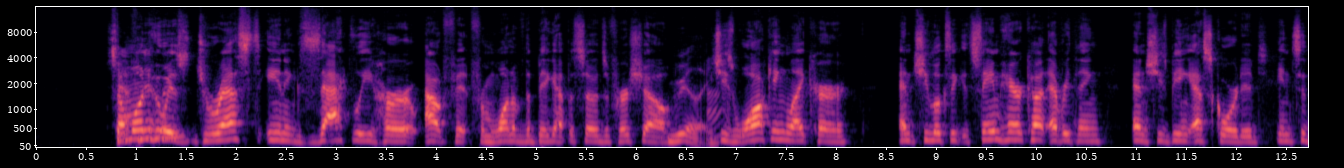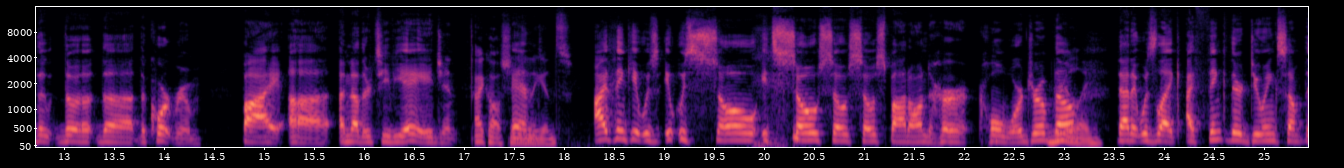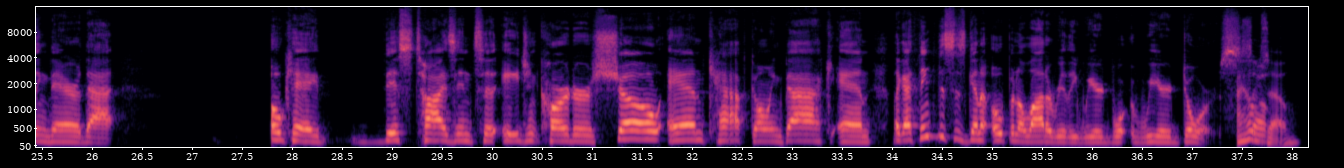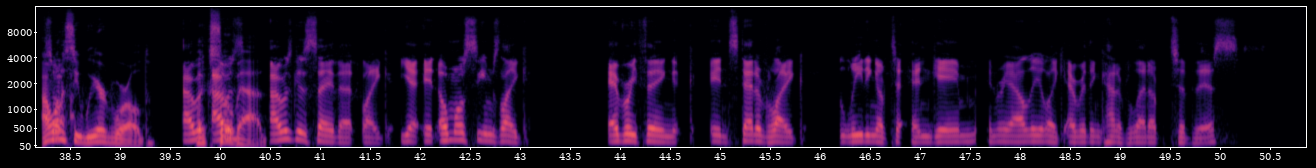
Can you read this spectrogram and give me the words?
someone who Definitely. is dressed in exactly her outfit from one of the big episodes of her show. Really? She's walking like her, and she looks like the same haircut, everything, and she's being escorted into the the the, the courtroom by uh, another TVA agent. i call And shenanigans I think it was it was so it's so so so spot on to her whole wardrobe though Really? that it was like I think they're doing something there that okay this ties into Agent Carter's show and Cap going back and like I think this is going to open a lot of really weird weird doors. i hope so, So- i so- want to see weird world I was, like I so was- bad I was gonna say that, like, yeah, it almost seems like everything instead of like leading up to Endgame in reality, like everything kind of led up to this.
